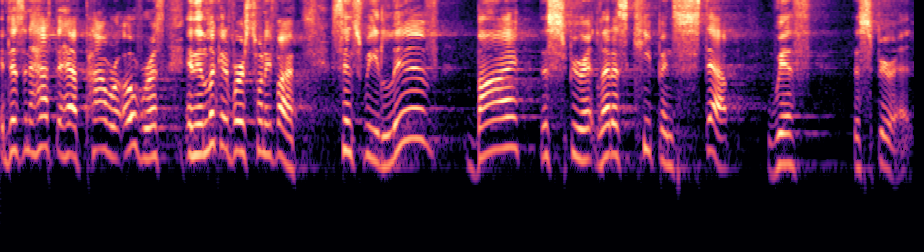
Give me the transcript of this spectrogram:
It doesn't have to have power over us. And then look at verse 25. Since we live by the Spirit, let us keep in step with the Spirit.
